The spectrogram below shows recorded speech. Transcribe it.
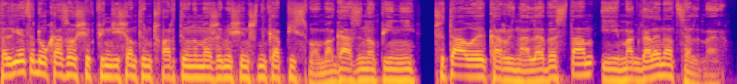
Felieton ukazał się w 54. numerze miesięcznika Pismo, magazyn opinii. Czytały Karolina Lewestam i Magdalena Celmer.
